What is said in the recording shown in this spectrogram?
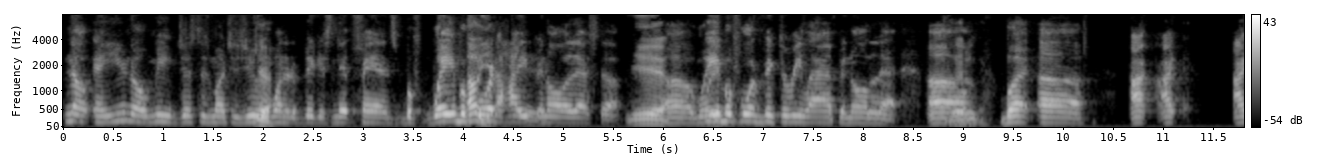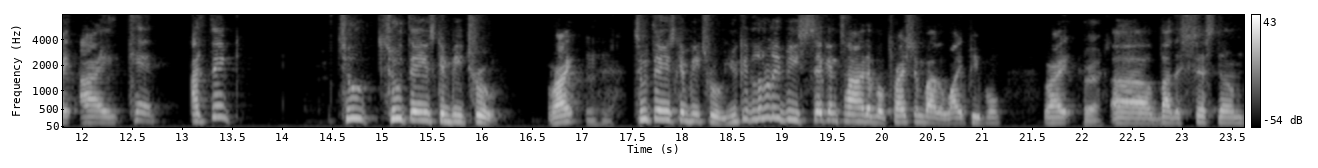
no, and you know me just as much as you. Yeah. Oh, One of the biggest Nip fans, bef- way before yeah. the hype Yeah. and all of that stuff. yeah, uh, way Way- before victory lap and all of that. Um, but uh, I, I, I, I can't. I think two two things can be true, right? Mhm. Two things can be true. You could literally be sick and tired of oppression by the white people, right? Right. Uh, by the system,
